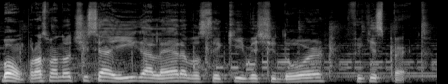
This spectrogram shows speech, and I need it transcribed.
Bom, próxima notícia aí, galera. Você que é investidor, fique esperto.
